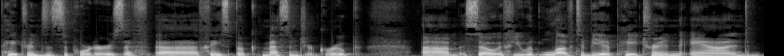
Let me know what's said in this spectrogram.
patrons and supporters, a, a Facebook Messenger group. Um, so if you would love to be a patron and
